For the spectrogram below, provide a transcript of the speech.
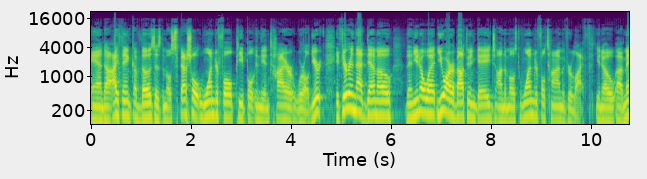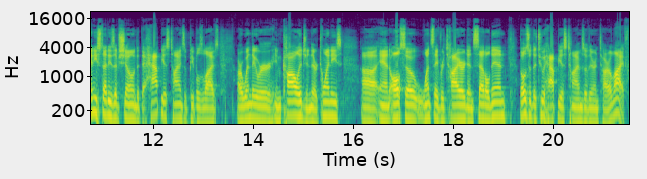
And uh, I think of those as the most special, wonderful people in the entire world. You're, if you're in that demo, then you know what? You are about to engage on the most wonderful time of your life. You know, uh, many studies have shown that the happiest times of people's lives are when they were in college in their 20s. Uh, and also once they've retired and settled in, those are the two happiest times of their entire life.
